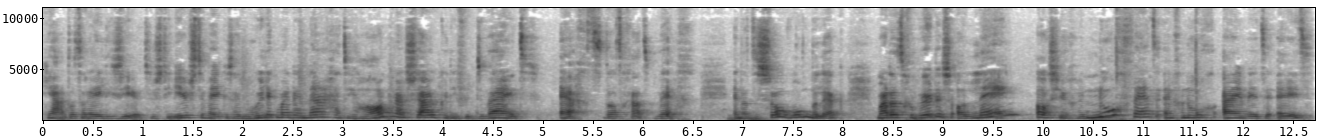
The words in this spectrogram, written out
ja, dat realiseert. Dus die eerste weken zijn moeilijk, maar daarna gaat die hang naar suiker, die verdwijnt echt. Dat gaat weg. En dat is zo wonderlijk. Maar dat gebeurt dus alleen als je genoeg vet en genoeg eiwitten eet.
